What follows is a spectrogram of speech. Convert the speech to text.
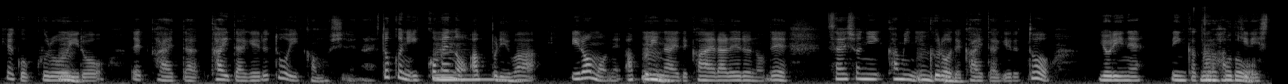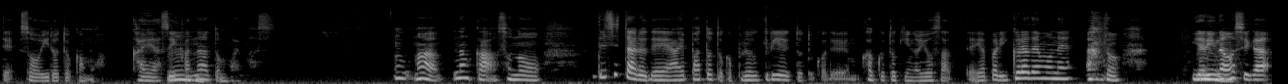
結構黒い色で変えて、書いてあげるといいかもしれない。特に1個目のアプリは、色もね、アプリ内で変えられるので、最初に紙に黒で書いてあげると、よりね、輪郭がはっきりして、そう、色とかも変えやすいかなと思います。うん、まあ、なんか、その、デジタルで iPad とかプロクリエイトとかで書くときの良さって、やっぱりいくらでもね、あの、やり直しが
